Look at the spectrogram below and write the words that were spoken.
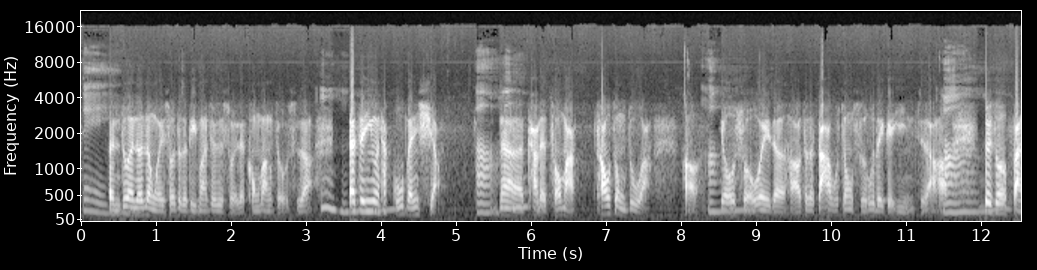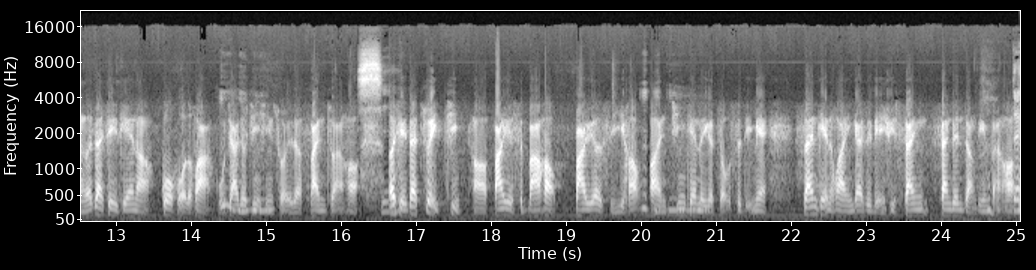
对，很多人都认为说这个地方就是所谓的空方走势啊，嗯但是因为它股本小啊，那它的筹码操纵度啊，好有所谓的好这个大户中实户的一个影子啊哈，所以说反而在这一天呢过后的话，股价就进行所谓的翻转哈，而且在最近啊八月十八号。八月二十一号，包含今天的一个走势里面，三天的话应该是连续三三根涨停板哈。对。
